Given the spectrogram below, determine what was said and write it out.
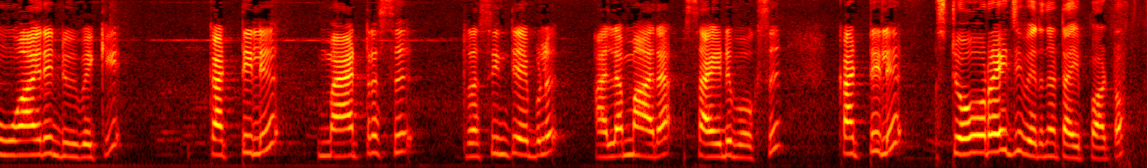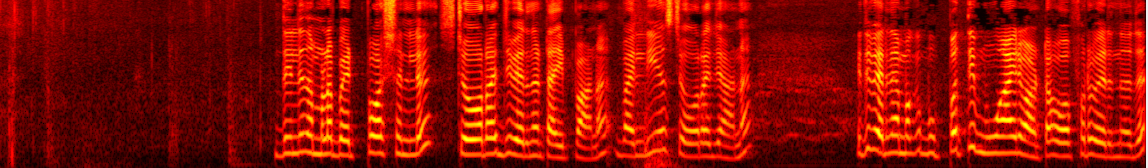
മൂവായിരം രൂപയ്ക്ക് കട്ടിൽ മാട്രസ് ഡ്രസ്സിംഗ് ടേബിൾ അലമാര സൈഡ് ബോക്സ് കട്ടിൽ സ്റ്റോറേജ് വരുന്ന ടൈപ്പ് ആട്ടോ. ഇതിൽ നമ്മളെ ബെഡ് പോർഷനിൽ സ്റ്റോറേജ് വരുന്ന ടൈപ്പാണ് വലിയ സ്റ്റോറേജ് ആണ്. ഇത് വരുന്നത് നമുക്ക് മുപ്പത്തി മൂവായിരം ആട്ടോ ഓഫർ വരുന്നത്.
